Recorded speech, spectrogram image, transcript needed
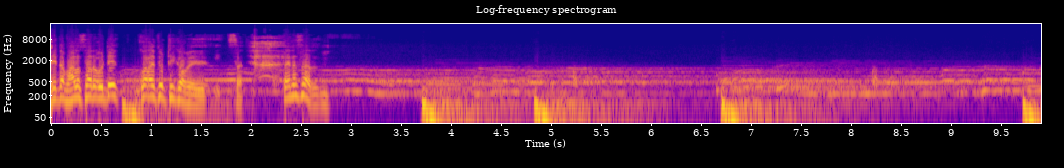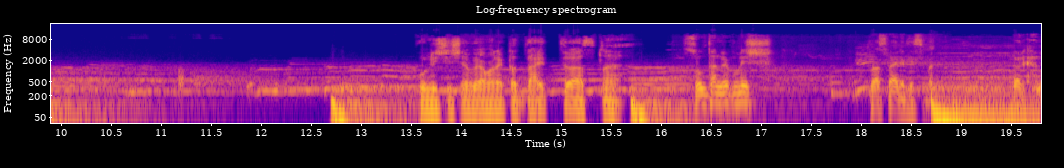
যেটা ভালো স্যার ওইটাই করাই তো ঠিক হবে স্যার। হ্যাঁ। তাই না স্যার? পুলিশ হিসেবে আমার একটা দায়িত্ব আছে না? সুলতানের পুলিশ ক্রস ফায়ারে দিয়েছে মানে। ওয়েলকাম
